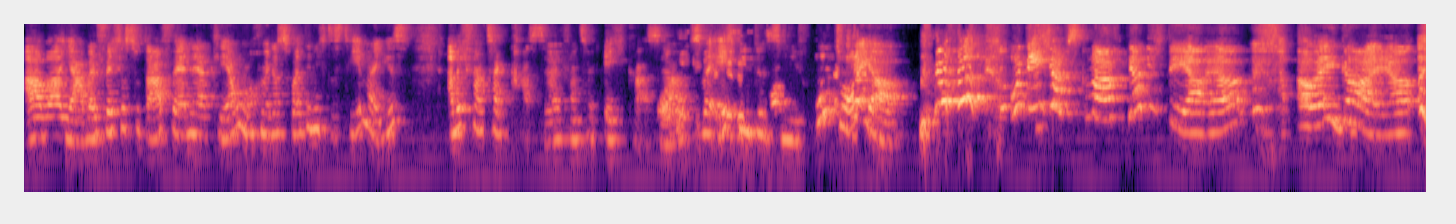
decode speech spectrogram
Aber ja, weil vielleicht hast du dafür eine Erklärung, auch wenn das heute nicht das Thema ist. Aber ich fand es halt krass, ja. Ich fand es halt echt krass, ja. Es war echt intensiv und teuer. und ich hab's gemacht, ja, nicht der, ja. Aber egal, ja.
